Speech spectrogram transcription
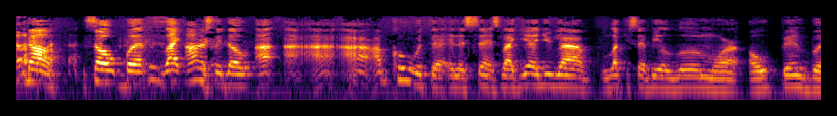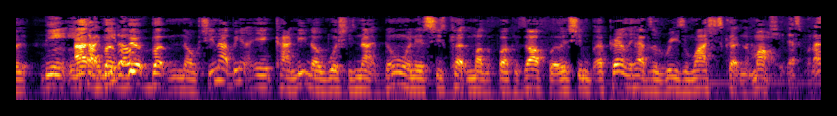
No, so but like honestly though, I I, I I'm cool with that in a sense. Like yeah, you got like you said, be a little more open, but Being I- incognito? but, but no, she's not being incognito. What she's not doing is she's cutting motherfuckers off. And she apparently has a reason why she's cutting them off. Shit, that's what I.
